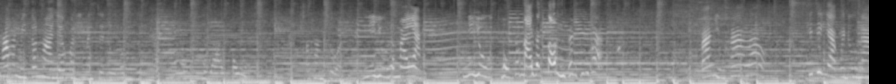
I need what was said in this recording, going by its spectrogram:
ถ้ามันมีต้นไม้เยอะกว่านี้มันจะดูร่มรื่นนะเขาทำสวนนี่อยู่ทำไมอะ นี่อยู่ปลูกต้นไม้สักต้นเลยที่ว่าป้าหิวข้าวแล้วที่จริงอยากไปดูน้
